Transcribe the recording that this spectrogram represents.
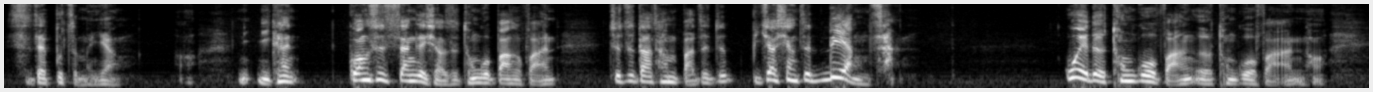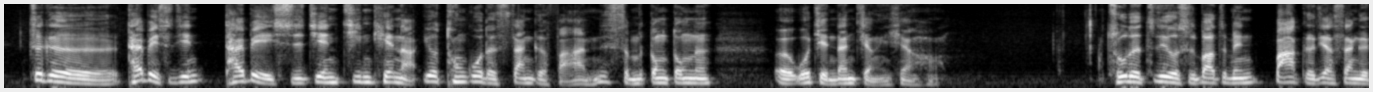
实在不怎么样啊。你你看。光是三个小时通过八个法案，就知道他们把这就比较像是量产，为了通过法案而通过法案哈。这个台北时间台北时间今天呐、又通过了三个法案，那什么东东呢？呃，我简单讲一下哈。除了自由时报这边八个加三个，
